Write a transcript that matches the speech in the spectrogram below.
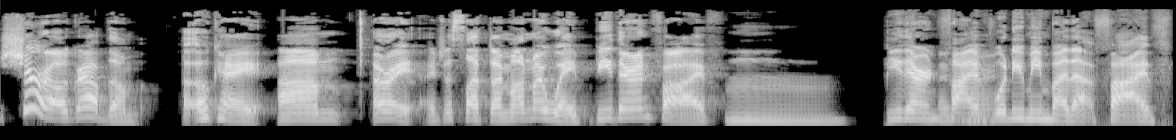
Sure, I'll grab them. Okay. Um all right, I just left. I'm on my way. Be there in 5. Hmm. Be there in five. What do you mean by that? Five.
